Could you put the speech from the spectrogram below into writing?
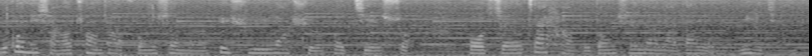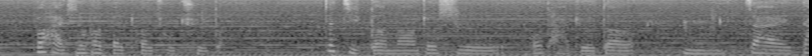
如果你想要创造丰盛呢，必须要学会接受，否则再好的东西呢，来到我们面前，都还是会被推出去的。这几个呢，就是欧塔觉得，嗯，在大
